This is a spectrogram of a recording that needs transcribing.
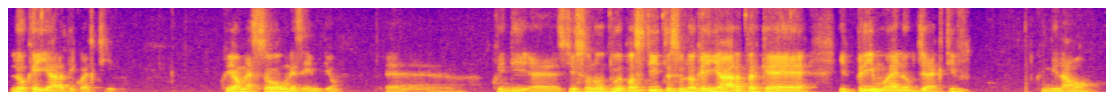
l'OKR di quel team. Qui ho messo un esempio. Eh, Quindi eh, ci sono due post-it sull'OKR perché il primo è l'objective, quindi la O,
